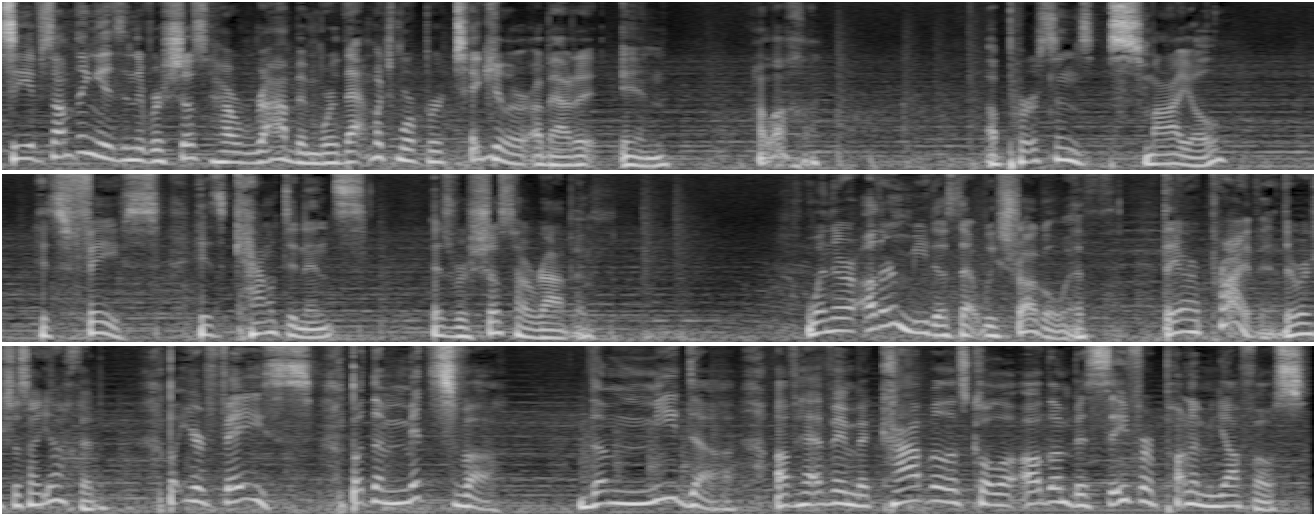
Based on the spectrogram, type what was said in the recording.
See, if something is in the Rishus Harabim, we're that much more particular about it in halacha. A person's smile, his face, his countenance is Rishus Harabim. When there are other midas that we struggle with, they are private. They're Rishus Hayachid. But your face, but the mitzvah, the midah of having mekabel es kol adam b'sefer panim yafos,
